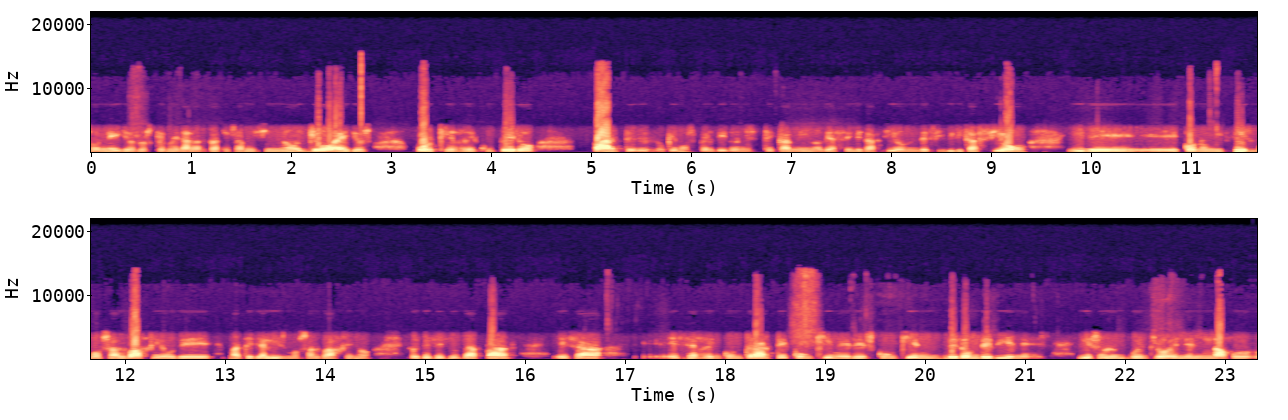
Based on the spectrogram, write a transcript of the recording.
son ellos los que me dan las gracias a mí, sino yo a ellos, porque recupero parte de lo que hemos perdido en este camino de aceleración, de civilización y de economicismo salvaje o de materialismo salvaje, ¿no? Entonces esa es la paz, esa, ese reencontrarte con quién eres, con quién, de dónde vienes, y eso lo encuentro en el lago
